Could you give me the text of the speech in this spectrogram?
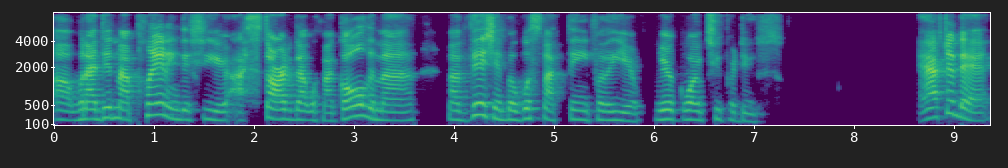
uh, when I did my planning this year, I started out with my goal in mind, my vision, but what's my theme for the year? We're going to produce. After that,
